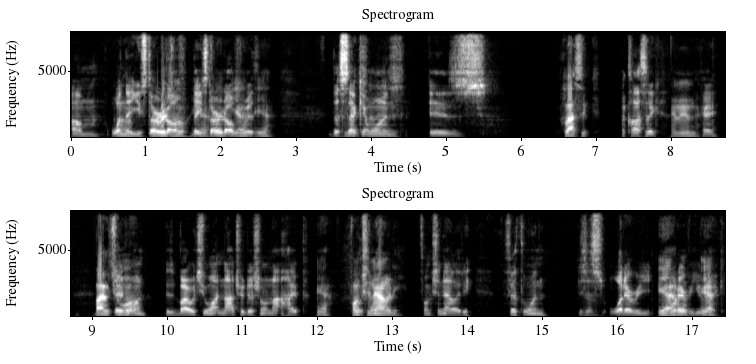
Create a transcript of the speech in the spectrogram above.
um one that Um, you started original, off. They yeah, started like, off yeah, with. Yeah. The second one is is classic, a classic. and then Okay. buy what you Third want. one is buy what you want, not traditional, not hype. Yeah. Fourth one? Functionality. Functionality. Fifth one is just whatever you Yeah, whatever you yeah, like.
